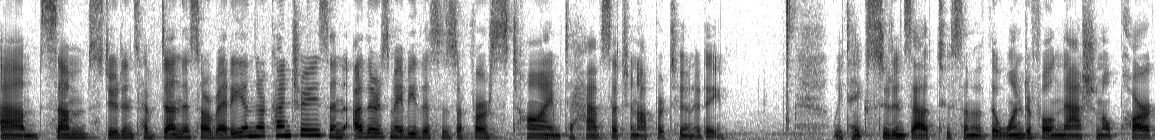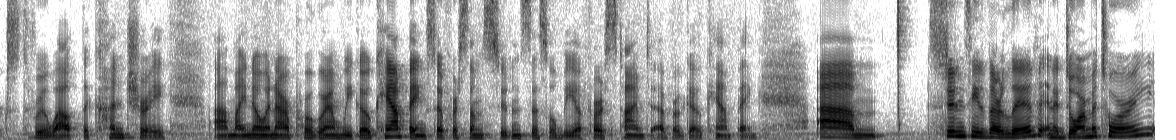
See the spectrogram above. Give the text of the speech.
Um, some students have done this already in their countries, and others maybe this is a first time to have such an opportunity. We take students out to some of the wonderful national parks throughout the country. Um, I know in our program we go camping, so for some students this will be a first time to ever go camping. Um, students either live in a dormitory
